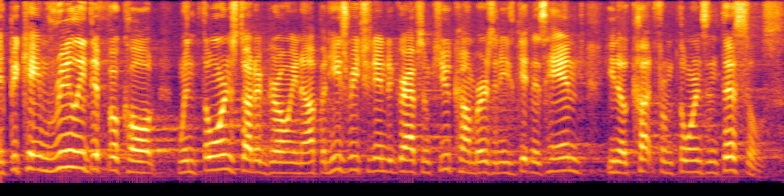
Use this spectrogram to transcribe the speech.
It became really difficult when thorns started growing up, and he's reaching in to grab some cucumbers, and he's getting his hand, you know, cut from thorns and thistles.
